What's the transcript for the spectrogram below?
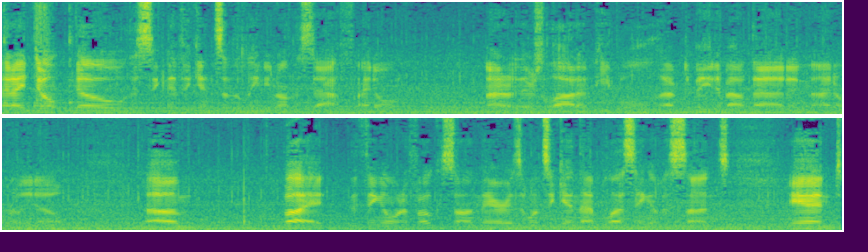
and i don't know the significance of the leaning on the staff. I don't, I don't there's a lot of people have debate about that and i don't really know. Um, but the thing i want to focus on there is once again that blessing of the sons. And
